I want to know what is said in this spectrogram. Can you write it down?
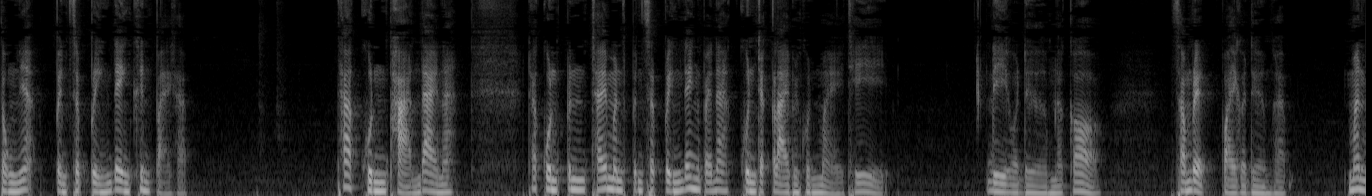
ตรงเนี้ยเป็นสปริงเด้งขึ้นไปครับ ถ้าคุณผ่านได้นะ ถ้าคุณเป็นใช้มันเป็นสปริงเด้งไปนะ คุณจะกลายเป็นคนใหม่ที่ดีกว่าเดิมแล้วก็สำเร็จไวกว่าเดิมครับ มั่น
